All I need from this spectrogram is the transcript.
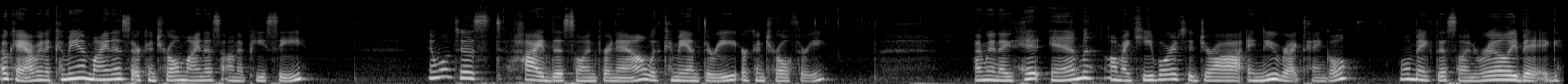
Okay, I'm going to command minus or control minus on a PC. And we'll just hide this one for now with command 3 or control 3. I'm going to hit M on my keyboard to draw a new rectangle. We'll make this one really big.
